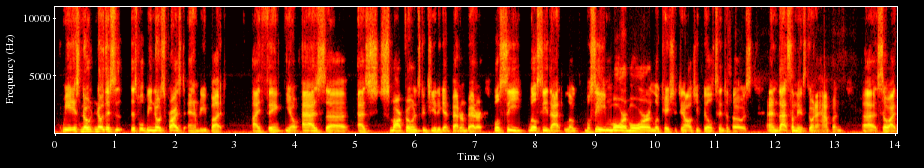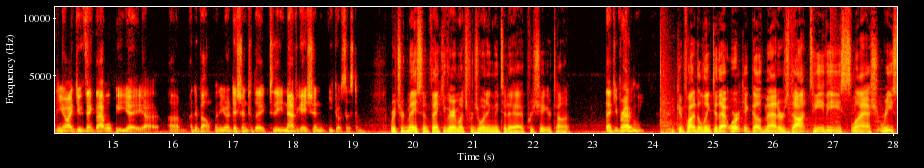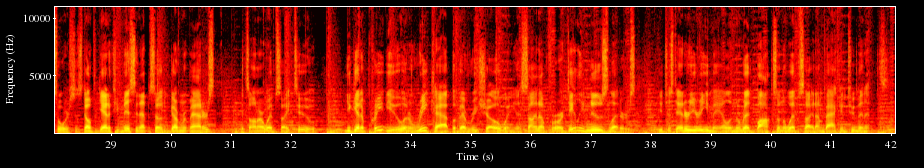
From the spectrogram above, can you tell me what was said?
I mean, it's no, no. This is this will be no surprise to anybody, but I think you know, as uh, as smartphones continue to get better and better, we'll see we'll see that lo- we'll see more and more location technology built into those, and that's something that's going to happen. Uh, so I, you know, I do think that will be a, uh, um, a development, you know, addition to the to the navigation ecosystem. Richard Mason, thank you very much for joining me today. I appreciate your time. Thank you for having me. You can find a link to that work at govmatters.tv slash resources. Don't forget, if you miss an episode of Government Matters, it's on our website too. You get a preview and a recap of every show when you sign up for our daily newsletters. You just enter your email in the red box on the website. I'm back in two minutes.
